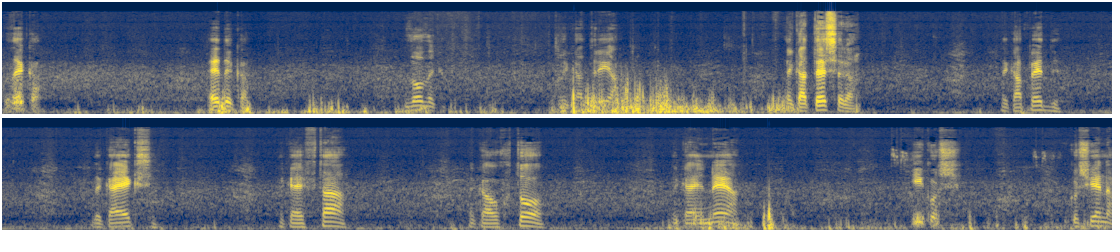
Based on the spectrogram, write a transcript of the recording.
Δέκα. Έντεκα. Δώδεκα. Δεκατρία. Δεκατέσσερα. Δεκαπέντε. Δεκαέξι. Δεκαεφτά. Δεκαοχτώ. Δεκαεννέα. Είκοσι. 21.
